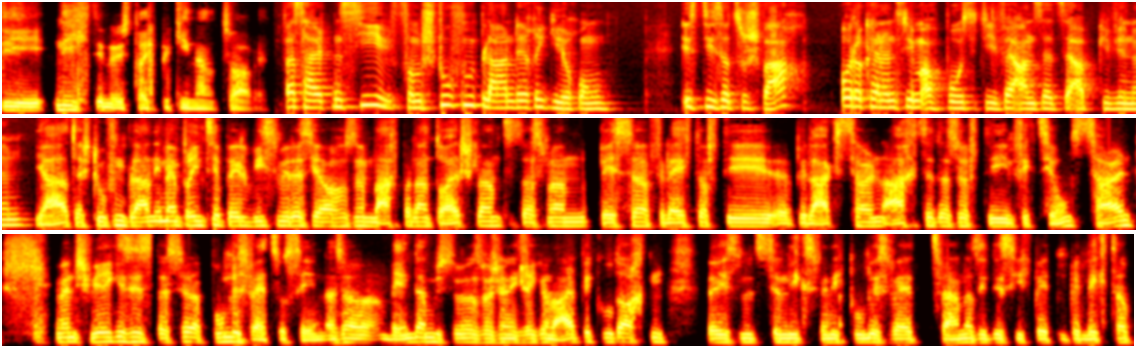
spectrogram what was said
die nicht in Österreich beginnen zu arbeiten. Was halten Sie vom Stufenplan der Regierung? Ist dieser zu schwach oder können Sie ihm auch positive Ansätze abgewinnen? Ja, der Stufenplan, ich meine, prinzipiell wissen wir das ja auch aus dem Nachbarland Deutschland, dass man besser vielleicht auf die äh, Belagszahlen achtet als auf die Infektionszahlen. Ich meine, schwierig ist es, das ja bundesweit zu sehen. Also wenn, dann müssten wir das wahrscheinlich regional begutachten, weil es nützt ja nichts, wenn ich bundesweit 200 Intensivbetten belegt habe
